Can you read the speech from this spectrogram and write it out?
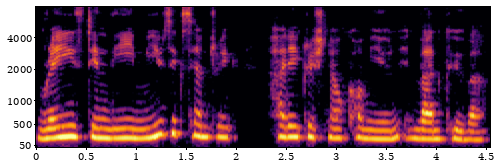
raised in the music centric Hare Krishna commune in Vancouver.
